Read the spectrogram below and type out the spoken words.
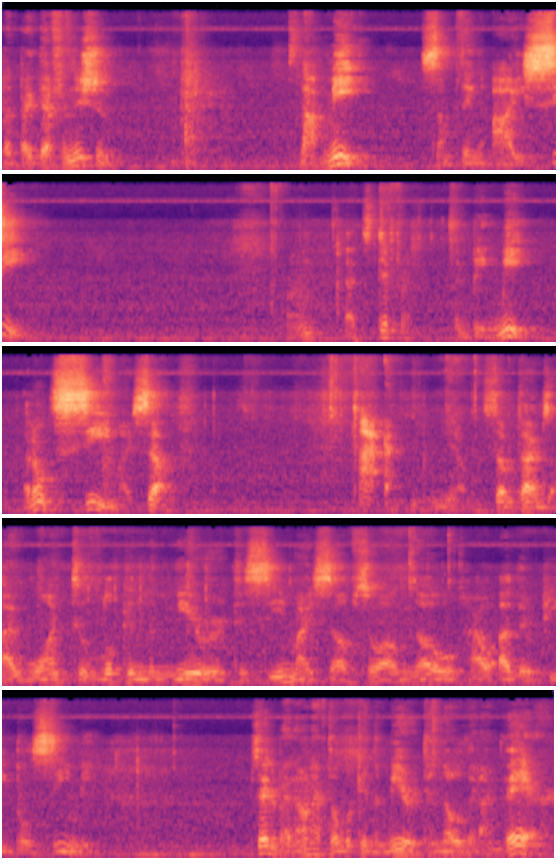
But by definition, not me, something I see. Right? That's different than being me. I don't see myself. I, you know, sometimes I want to look in the mirror to see myself so I'll know how other people see me. Said, but I don't have to look in the mirror to know that I'm there.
